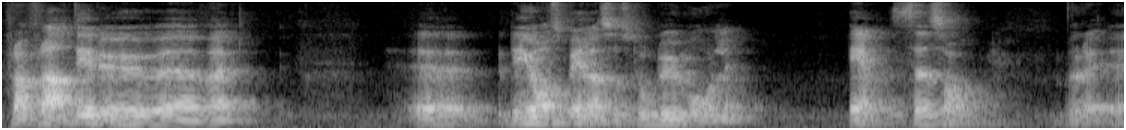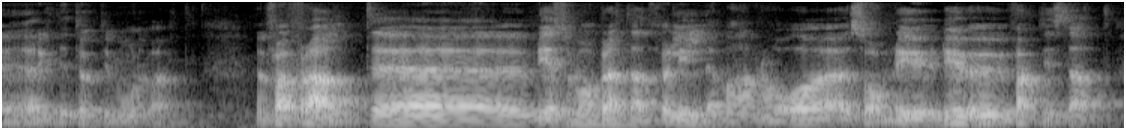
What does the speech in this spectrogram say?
Framförallt är du... Eh, det jag spelar så stod du i mål en säsong. Riktigt duktig målvakt. Men framförallt eh, det som jag har berättat för Lilleman och så. Det är, ju- det är ju faktiskt att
